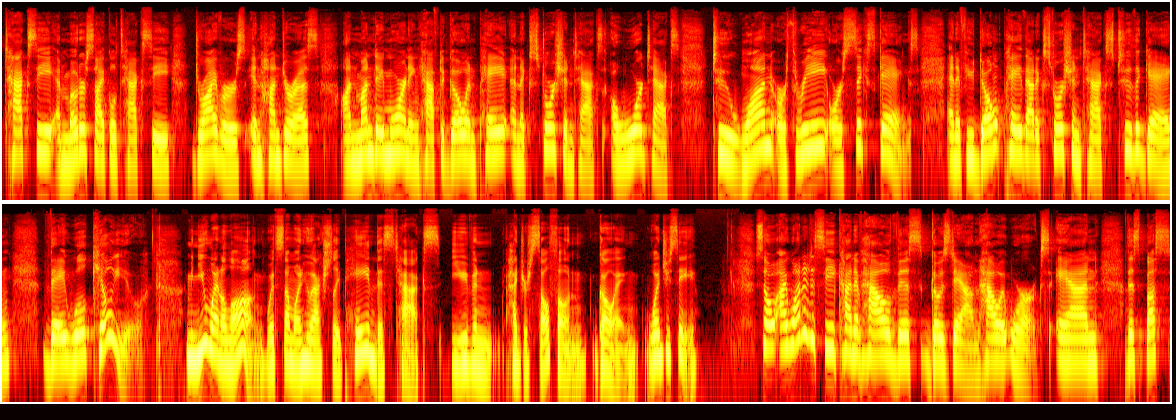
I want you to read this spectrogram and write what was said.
taxi, and motorcycle taxi drivers in Honduras on Monday morning have to go and pay an extortion tax, a war tax, to one or three or six gangs. And if you don't pay that extortion tax to the gang, they will kill you. I mean, you went along with someone who actually paid this tax. You even had your cell phone going. What'd you see? So I wanted to see kind of how this goes down, how it works. And this bus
